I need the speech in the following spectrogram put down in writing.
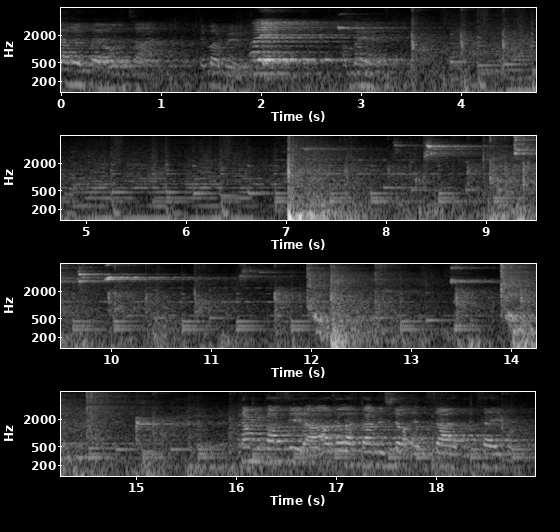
Shadow play all the time. In my room. Oh, hey! On my own. Camera can't see that. I was a left-handed shot at the side of the table.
